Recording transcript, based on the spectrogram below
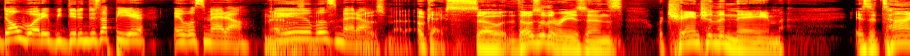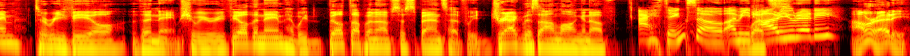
Don't worry, we didn't disappear. It was meta. Yeah, it, was meta. It was meta. Okay, so those are the reasons we're changing the name. Is it time to reveal the name? Should we reveal the name? Have we built up enough suspense? Have we dragged this on long enough? I think so. I mean, Let's- are you ready? I'm ready.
